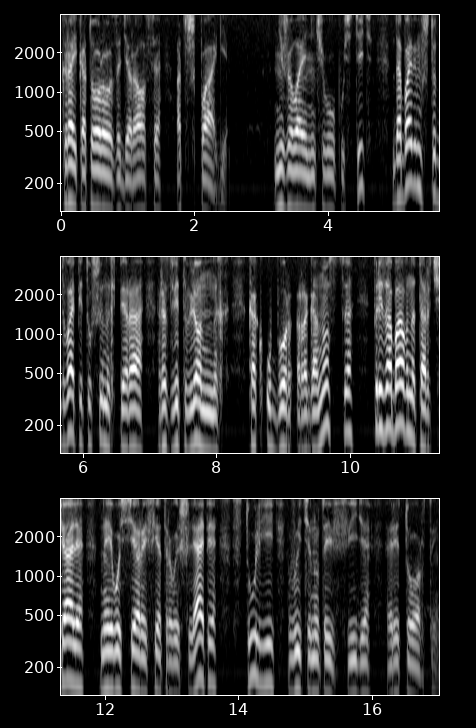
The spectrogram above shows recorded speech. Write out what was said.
край которого задирался от шпаги. Не желая ничего упустить, добавим, что два петушиных пера, разветвленных, как убор рогоносца, призабавно торчали на его серой фетровой шляпе стульей, вытянутой в виде реторты.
